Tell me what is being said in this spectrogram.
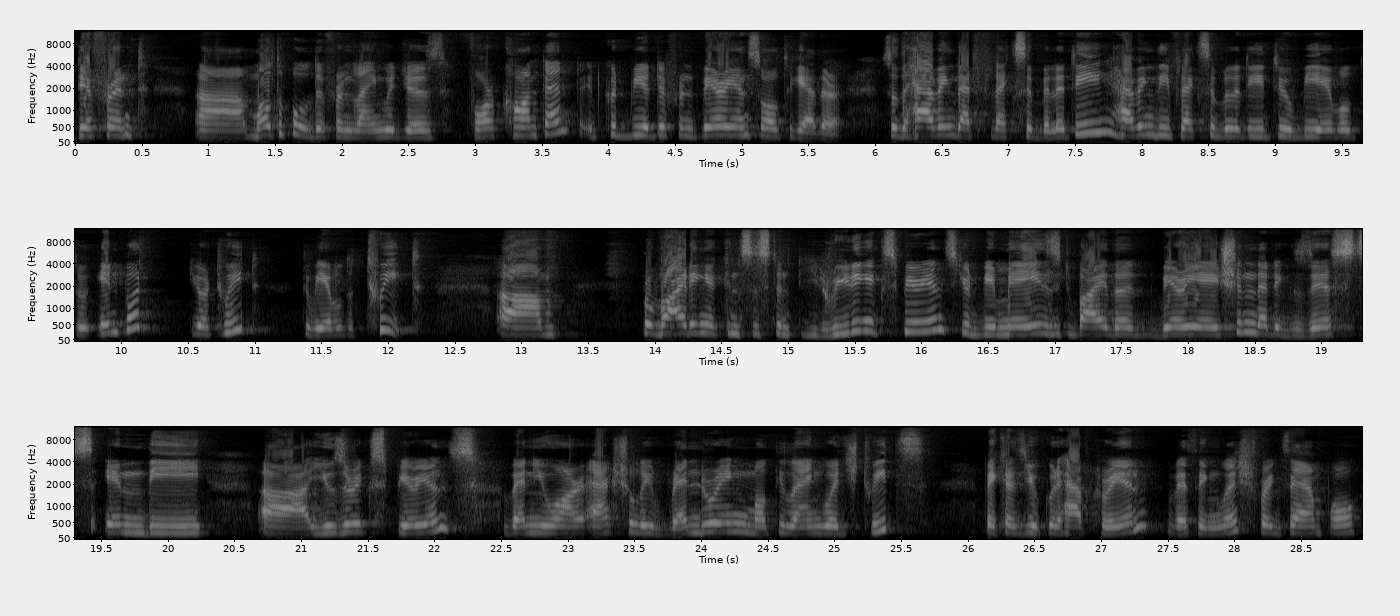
different, uh, multiple different languages for content. It could be a different variance altogether. So the, having that flexibility, having the flexibility to be able to input your tweet, to be able to tweet. Um, providing a consistent reading experience. You'd be amazed by the variation that exists in the uh, user experience when you are actually rendering multi-language tweets because you could have Korean with English, for example,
